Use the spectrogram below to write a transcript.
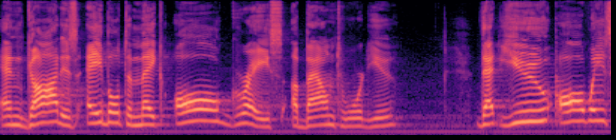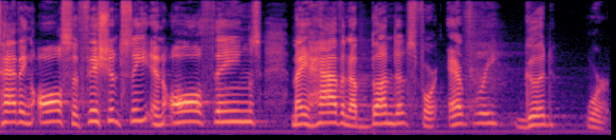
And God is able to make all grace abound toward you, that you, always having all sufficiency in all things, may have an abundance for every good work.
